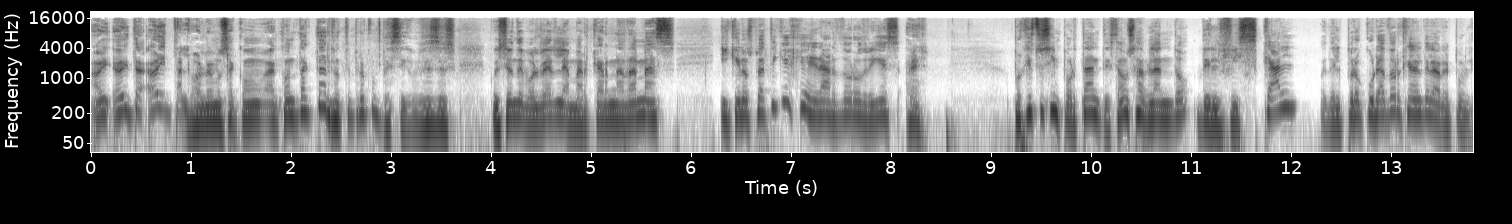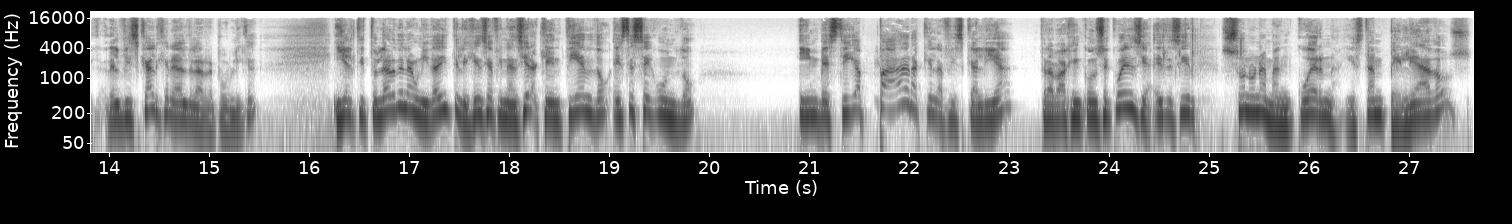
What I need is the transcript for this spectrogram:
ahorita, ahorita le volvemos a, contactar, no te preocupes, digo, esa es cuestión de volverle a marcar nada más. Y que nos platique Gerardo Rodríguez, a ver, porque esto es importante, estamos hablando del fiscal, del Procurador General de la República, del Fiscal General de la República y el titular de la Unidad de Inteligencia Financiera, que entiendo, este segundo, investiga para que la Fiscalía trabaje en consecuencia. Es decir, son una mancuerna y están peleados,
